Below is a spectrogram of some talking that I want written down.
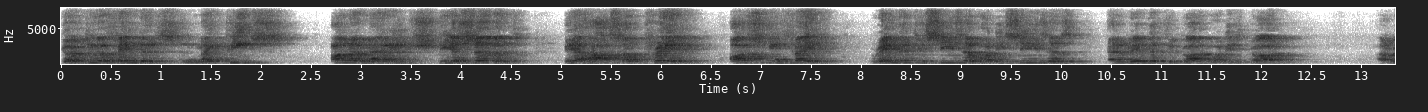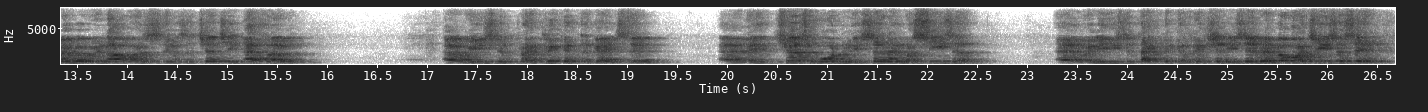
Go to offenders and make peace. Honor marriage. Be a servant. Be a house of prayer. Ask in faith. Render to Caesar what is Caesar's and render to God what is God. I remember when I was, there was a church in Athlone. Uh, we used to play cricket against them. And the church warden, his surname was Caesar. And when he used to take the collection, he said, remember what Jesus said,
